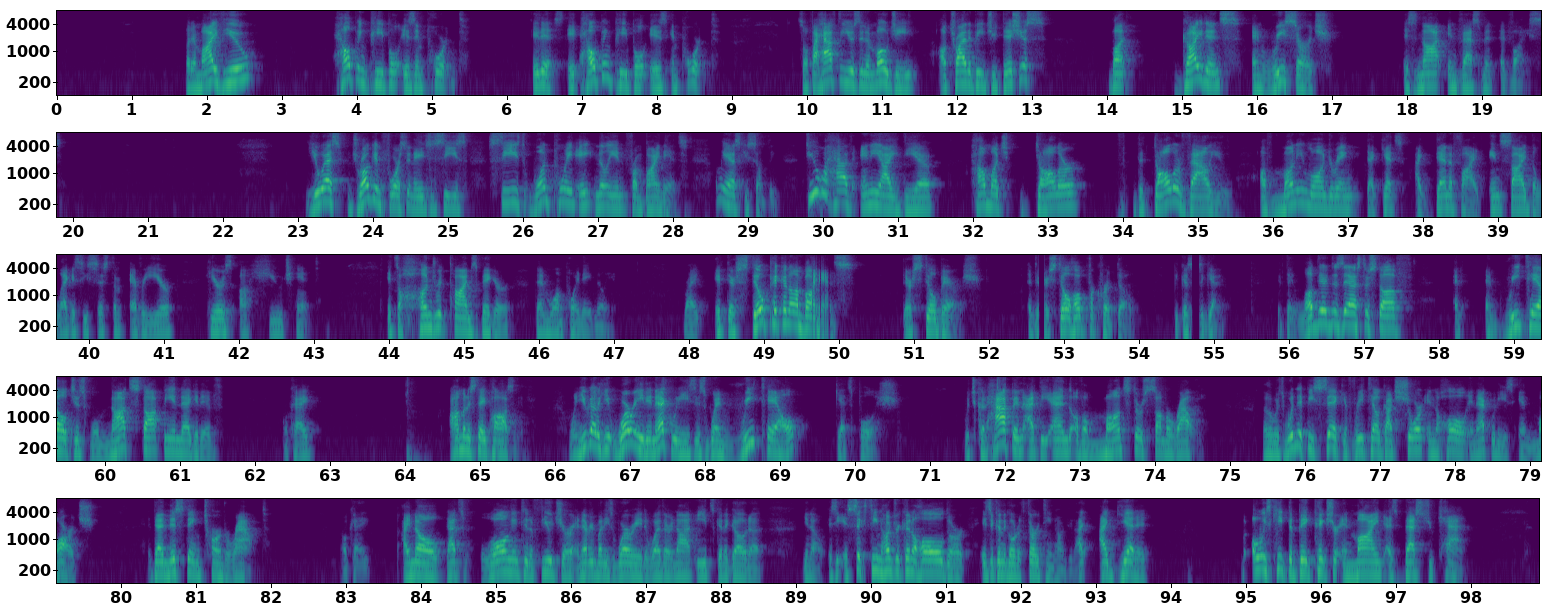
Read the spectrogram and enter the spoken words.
But in my view, helping people is important. It is. It helping people is important. So if I have to use an emoji, I'll try to be judicious, but guidance and research is not investment advice. U.S. drug enforcement agencies seized 1.8 million from Binance. Let me ask you something. Do you have any idea how much dollar, the dollar value of money laundering that gets identified inside the legacy system every year? Here's a huge hint. It's a hundred times bigger than 1.8 million, right? If they're still picking on Binance, they're still bearish and there's still hope for crypto because again, if they love their disaster stuff and and retail just will not stop being negative, okay? I'm going to stay positive. When you got to get worried in equities is when retail gets bullish, which could happen at the end of a monster summer rally. In other words, wouldn't it be sick if retail got short in the hole in equities in March, then this thing turned around? Okay. I know that's long into the future, and everybody's worried whether or not ETH's going to go to, you know, is, he, is 1600 going to hold or is it going to go to 1300? I, I get it. But always keep the big picture in mind as best you can.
